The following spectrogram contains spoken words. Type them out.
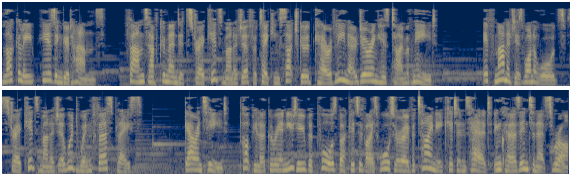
Luckily, he is in good hands. Fans have commended Stray Kids manager for taking such good care of Lee-Know during his time of need. If managers won awards, Stray Kids manager would win first place. Guaranteed. Popular Korean YouTuber pours bucket of ice water over tiny kitten's head, incurs internet's wrath.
